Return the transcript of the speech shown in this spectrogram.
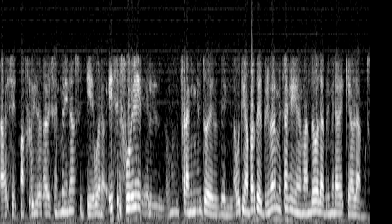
a veces más fluido, a veces menos, y que bueno, ese fue el- un fragmento del- de la última parte del primer mensaje que me mandó la primera vez que hablamos.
